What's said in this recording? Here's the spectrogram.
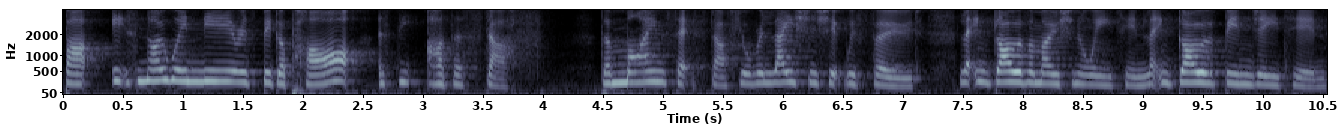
But it's nowhere near as big a part as the other stuff. the mindset stuff, your relationship with food, letting go of emotional eating, letting go of binge eating,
